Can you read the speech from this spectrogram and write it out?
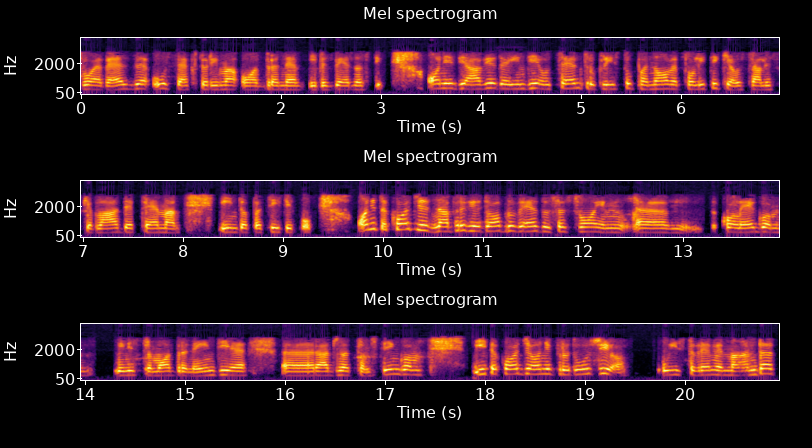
svoje veze u sektorima odbrane i bezbednosti. On je izjavio da je Indija u centru pristupa nove politike australijske vlade prema Indo-Pacifiku. On je također napravio dobru vezu sa svojim e, kolegom ministrom odbrane Indije, eh, e, Rajnathom Singom i također on je produžio u isto vreme mandat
